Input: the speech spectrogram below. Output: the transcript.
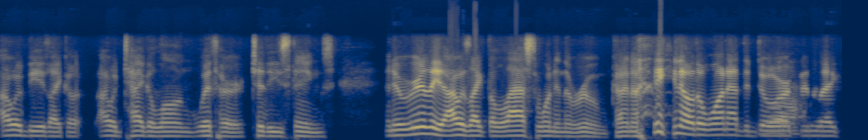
I would be like a I would tag along with her to these things, and it really I was like the last one in the room, kind of you know the one at the door, yeah. kind of like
